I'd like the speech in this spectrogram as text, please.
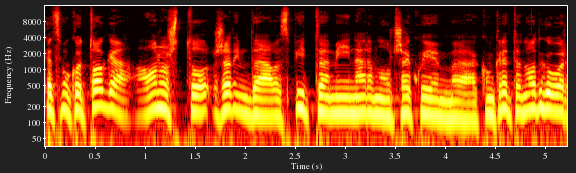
Kad smo kod toga, ono što želim da vas pitam i naravno očekujem konkretan odgovor,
